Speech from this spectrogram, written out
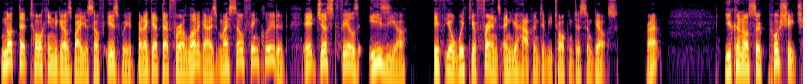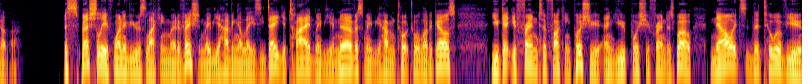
Not that talking to girls by yourself is weird, but I get that for a lot of guys, myself included. It just feels easier if you're with your friends and you happen to be talking to some girls, right? You can also push each other, especially if one of you is lacking motivation. Maybe you're having a lazy day, you're tired, maybe you're nervous, maybe you haven't talked to a lot of girls. You get your friend to fucking push you and you push your friend as well. Now it's the two of you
